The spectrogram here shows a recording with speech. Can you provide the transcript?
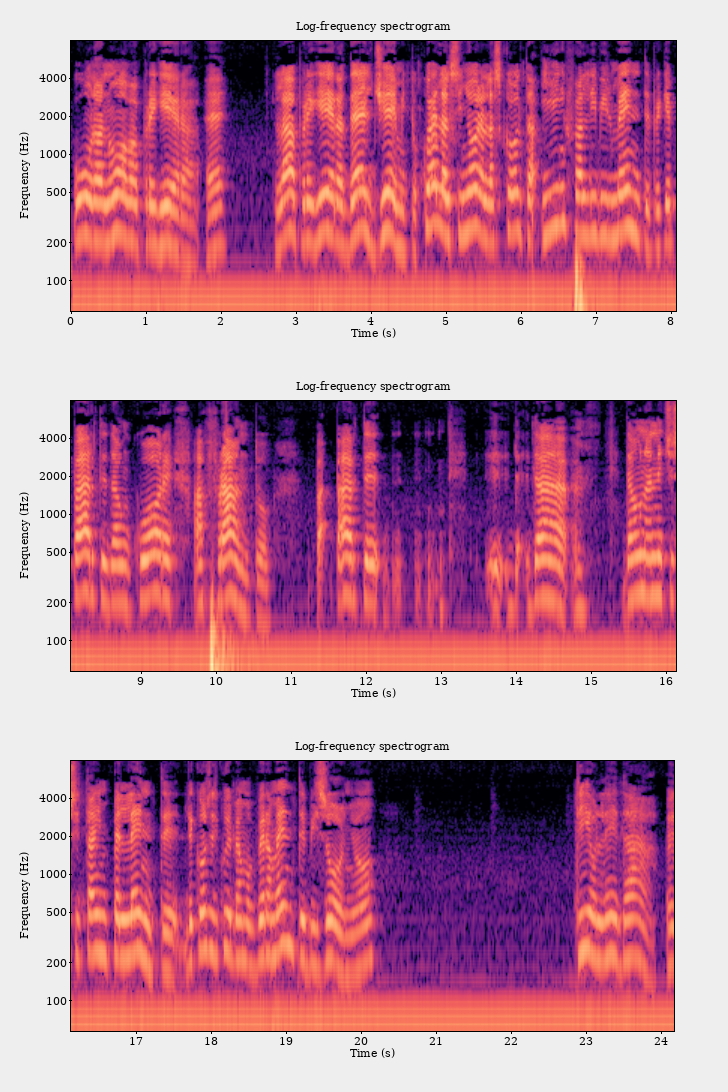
una nuova preghiera, eh? La preghiera del gemito, quella il Signore l'ascolta infallibilmente perché parte da un cuore affranto, pa- parte eh, da, da una necessità impellente, le cose di cui abbiamo veramente bisogno, Dio le dà. Eh,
